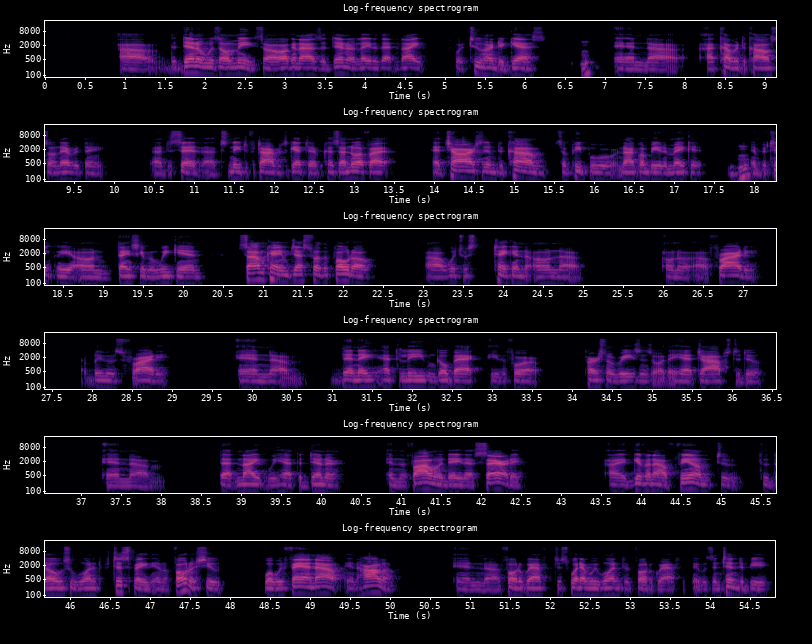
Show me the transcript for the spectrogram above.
Uh, the dinner was on me, so I organized a dinner later that night for 200 guests and uh, I covered the cost on everything. I just said I just need the photographers to get there because I know if I had charged them to come, some people were not going to be able to make it, mm-hmm. and particularly on Thanksgiving weekend. Some came just for the photo, uh, which was taken on uh, on a, a, Friday, I believe it was Friday, and um, then they had to leave and go back either for personal reasons or they had jobs to do. And um, that night we had the dinner. And the following day, that Saturday, I had given out film to to those who wanted to participate in a photo shoot. Where we found out in Harlem and uh, photographed just whatever we wanted to photograph. It was intended to be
